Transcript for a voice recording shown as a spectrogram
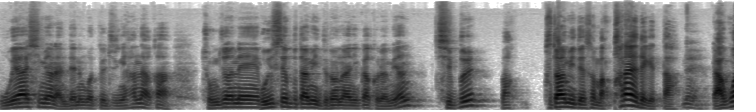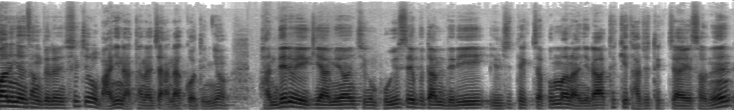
오해하시면 안 되는 것들 중에 하나가 종전에 보유세 부담이 늘어나니까 그러면 집을 막 부담이 돼서 막 팔아야 되겠다. 네. 라고 하는 현상들은 실제로 많이 나타나지 않았거든요. 반대로 얘기하면 지금 보유세 부담들이 1주택자뿐만 아니라 특히 다주택자에서는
